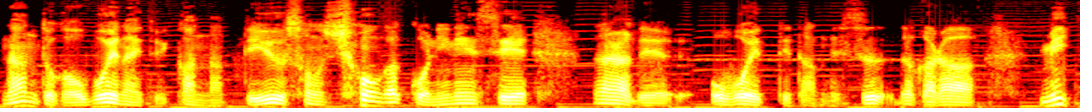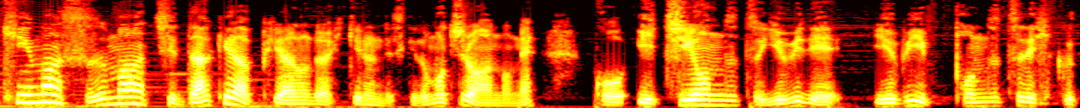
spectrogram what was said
なんとか覚えないといかんなっていう、その小学校2年生ならで覚えてたんです。だから、ミッキーマウスマーチだけはピアノでは弾けるんですけど、もちろんあのね、こう、1音ずつ指で、指1本ずつで弾く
